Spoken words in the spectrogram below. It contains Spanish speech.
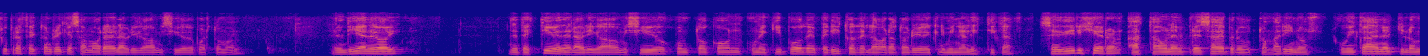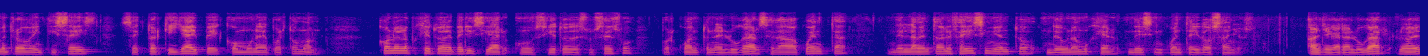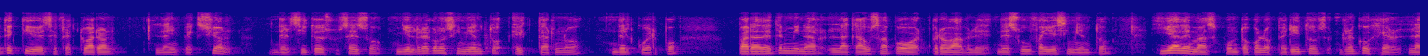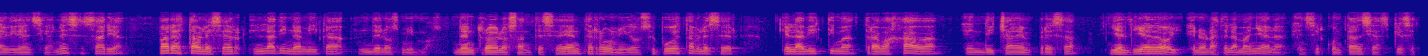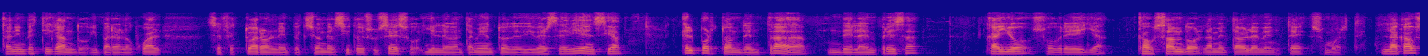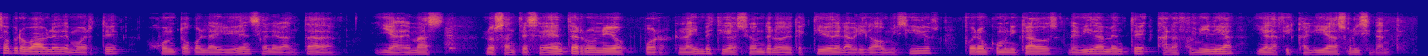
subprefecto Enrique Zamora de la Brigada Homicidio de Puerto Montt. El día de hoy, detectives de la Brigada Homicidio, junto con un equipo de peritos del Laboratorio de Criminalística, se dirigieron hasta una empresa de productos marinos ubicada en el kilómetro 26, sector Quillaipe, comuna de Puerto Montt, con el objeto de periciar un sitio de suceso, por cuanto en el lugar se daba cuenta del lamentable fallecimiento de una mujer de 52 años. Al llegar al lugar, los detectives efectuaron la inspección del sitio de suceso y el reconocimiento externo del cuerpo para determinar la causa probable de su fallecimiento y además junto con los peritos recoger la evidencia necesaria para establecer la dinámica de los mismos. Dentro de los antecedentes reunidos se pudo establecer que la víctima trabajaba en dicha empresa y el día de hoy, en horas de la mañana, en circunstancias que se están investigando y para lo cual se efectuaron la inspección del sitio de suceso y el levantamiento de diversa evidencia, el portón de entrada de la empresa cayó sobre ella, causando lamentablemente su muerte. La causa probable de muerte, junto con la evidencia levantada y además los antecedentes reunidos por la investigación de los detectives de la Brigada Homicidios fueron comunicados debidamente a la familia y a la Fiscalía solicitante.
